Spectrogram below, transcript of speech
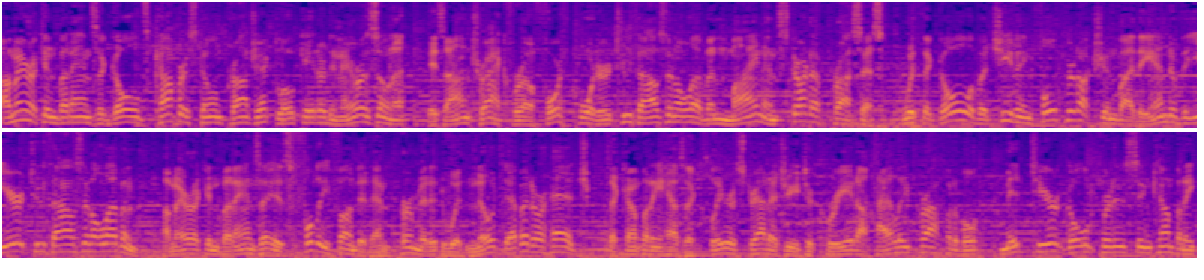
American Bonanza Gold's Copperstone project located in Arizona is on track for a fourth quarter 2011 mine and startup process with the goal of achieving full production by the end of the year 2011. American Bonanza is fully funded and permitted with no debit or hedge. The company has a clear strategy to create a highly profitable mid-tier gold producing company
